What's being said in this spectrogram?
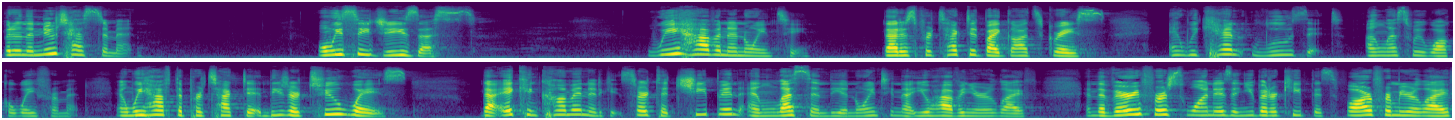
But in the New Testament, when we see Jesus, we have an anointing that is protected by God's grace, and we can't lose it unless we walk away from it. And we have to protect it. And these are two ways that it can come in and start to cheapen and lessen the anointing that you have in your life. And the very first one is, and you better keep this far from your life,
